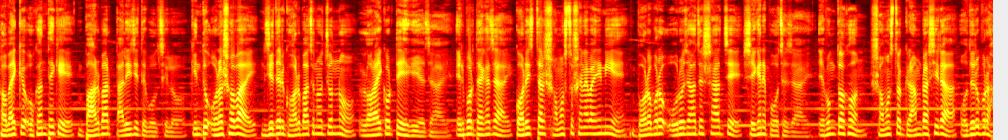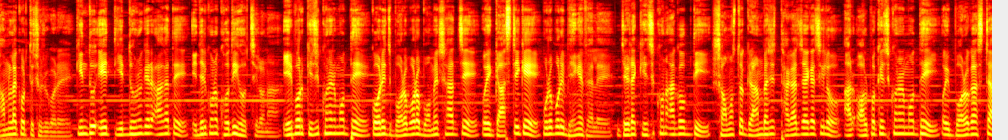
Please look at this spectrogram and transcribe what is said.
সবাইকে ওখান থেকে বারবার পালিয়ে যেতে বলছিল, কিন্তু ওরা সবাই নিজেদের ঘর বাঁচানোর জন্য লড়াই করতে এগিয়ে যায়। এরপর দেখা যায় করিজ তার সমস্ত সেনাবাহিনী নিয়ে বড় বড় উড়োজাহাজের সাহায্যে সেখানে পৌঁছে যায় এবং তখন সমস্ত গ্রামবাসীরা ওদের উপর হামলা করতে শুরু করে। কিন্তু এই তীর ধনুকের আঘাতে এদের কোনো ক্ষতি হচ্ছিল না। এরপর কিছুক্ষণের মধ্যে করিজ করিজ বড় বড় বোমের সাহায্যে ওই গাছটিকে পুরোপুরি ভেঙে ফেলে, যেটা কিছুক্ষণ আগে অব্দি সমস্ত গ্রামবাসীর থাকার জায়গা ছিল আর অল্প কিছুক্ষণের মধ্যেই ওই বড় গাছটা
